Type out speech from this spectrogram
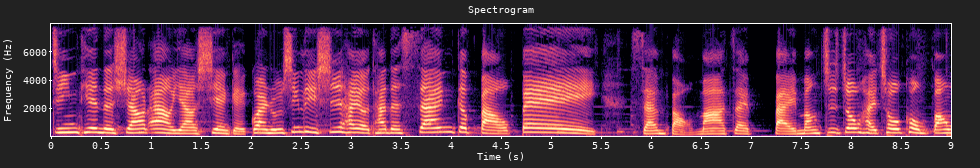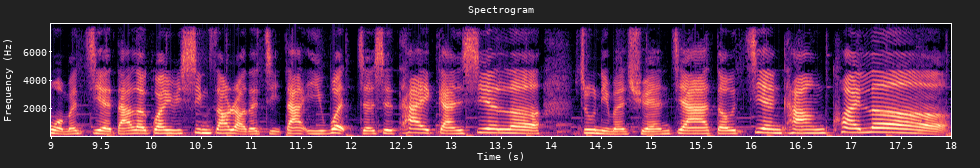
今天的 shout out 要献给冠如心理师，还有他的三个宝贝。三宝妈在百忙之中还抽空帮我们解答了关于性骚扰的几大疑问，真是太感谢了！祝你们全家都健康快乐，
